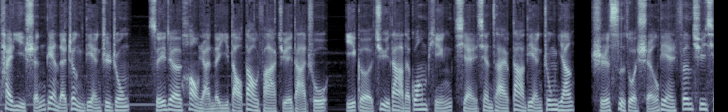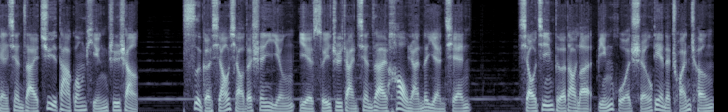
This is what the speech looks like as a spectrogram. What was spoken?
太乙神殿的正殿之中，随着浩然的一道道法诀打出，一个巨大的光屏显现在大殿中央，十四座神殿分区显现在巨大光屏之上，四个小小的身影也随之展现在浩然的眼前。小金得到了丙火神殿的传承，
